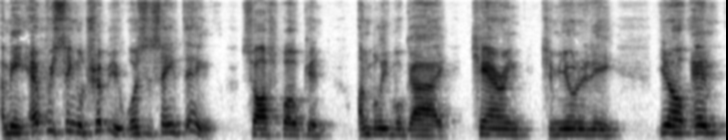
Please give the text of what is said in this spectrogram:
I mean, every single tribute was the same thing: soft spoken, unbelievable guy, caring, community. You know, and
